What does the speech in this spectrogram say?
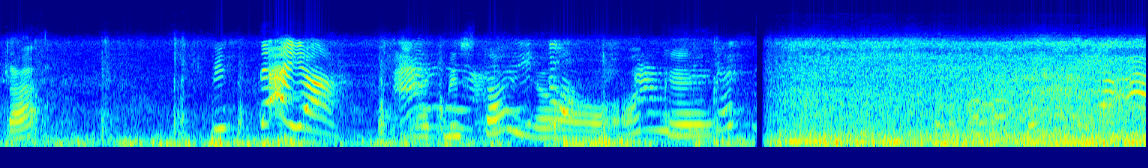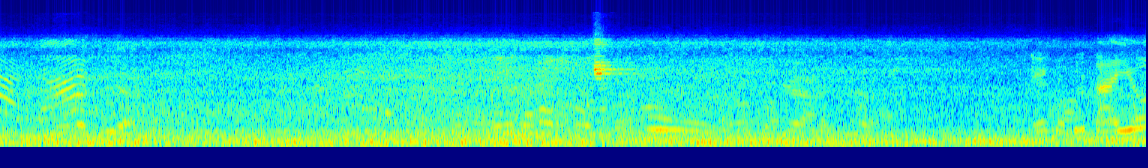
Kita? Naik bis tayo. Oke. Naik mobil tayo.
